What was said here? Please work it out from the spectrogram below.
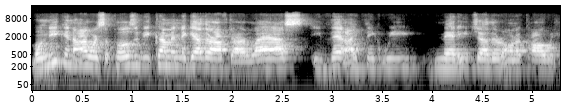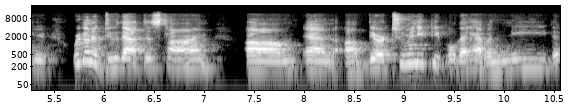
Monique and I were supposed to be coming together after our last event. I think we met each other on a call with you. We're going to do that this time. Um, and uh, there are too many people that have a need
